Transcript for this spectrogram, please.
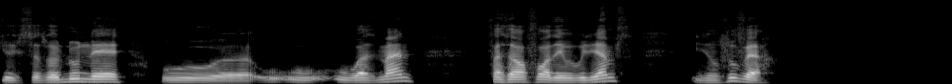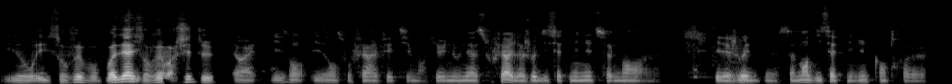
que ce soit Looney ou, euh, ou, ou, Wasman, face à Orford et Williams, ils ont souffert. Ils, ont, ils sont faits pour pas dire, ils, sont fait marcher dessus. Ouais, ils ont, ils ont souffert effectivement. Kevin Looney a souffert, il a joué 17 minutes seulement. Euh, il a joué seulement 17 minutes contre,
